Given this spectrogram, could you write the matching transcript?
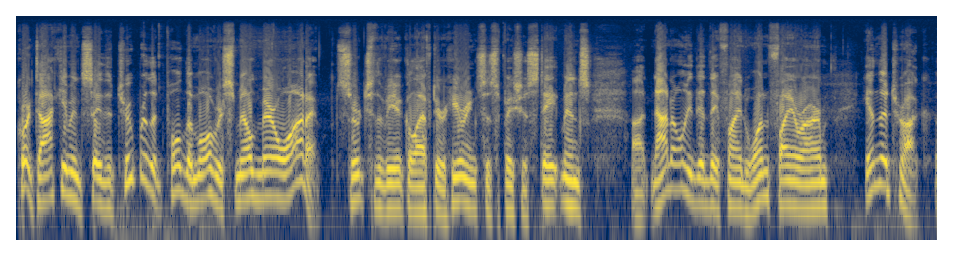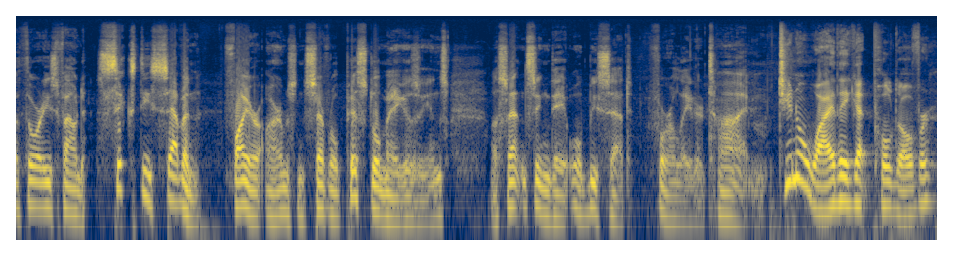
Court documents say the trooper that pulled them over smelled marijuana, searched the vehicle after hearing suspicious statements. Uh, not only did they find one firearm in the truck, authorities found 67 firearms and several pistol magazines. A sentencing date will be set for a later time. Do you know why they got pulled over?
